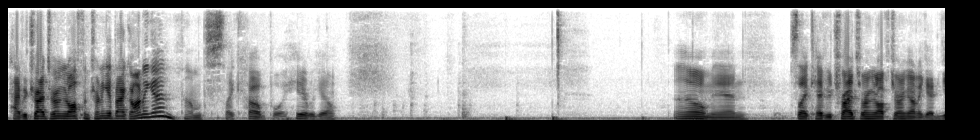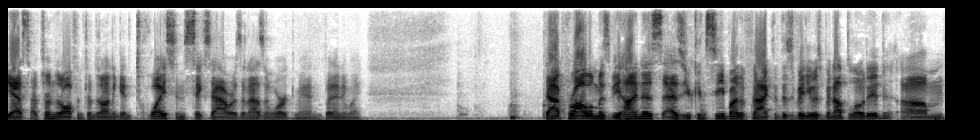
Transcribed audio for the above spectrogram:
have you tried turning it off and turning it back on again? I'm just like, oh boy, here we go. Oh man. It's like, have you tried turning it off, turning it on again? Yes, I've turned it off and turned it on again twice in six hours, and it hasn't worked, man. But anyway. That problem is behind us, as you can see by the fact that this video has been uploaded. Um,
